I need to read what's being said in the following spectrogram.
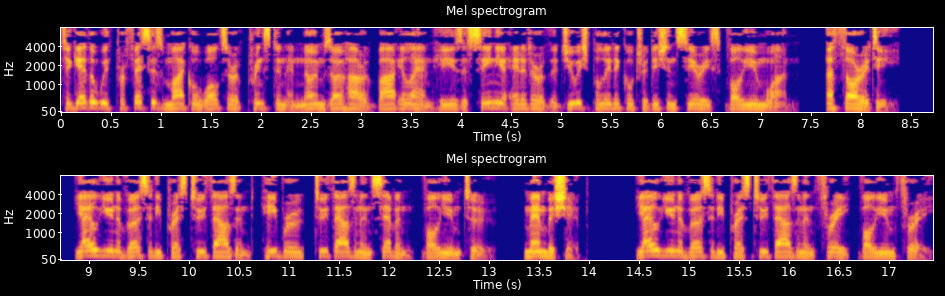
Together with Professors Michael Walzer of Princeton and Noam Zohar of Bar Ilan he is a senior editor of the Jewish Political Tradition Series Volume 1, Authority, Yale University Press 2000, Hebrew, 2007, Volume 2, Membership, Yale University Press 2003, Volume 3,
